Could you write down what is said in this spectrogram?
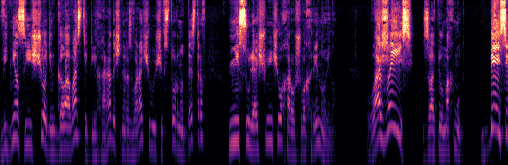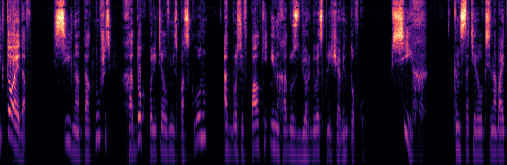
виднелся еще один головастик, лихорадочно разворачивающий в сторону тестеров не сулящую ничего хорошего хреновину. «Ложись!» — завопил Махмуд. «Бей сектоидов!» Сильно оттолкнувшись, ходок полетел вниз по склону, отбросив палки и на ходу сдергивая с плеча винтовку. «Псих!» — констатировал Ксенобайт.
